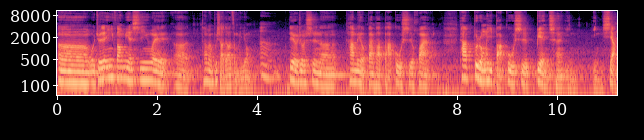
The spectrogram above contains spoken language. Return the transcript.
嗯、呃，我觉得一方面是因为呃，他们不晓得要怎么用。嗯。第二个就是呢，他没有办法把故事换，他不容易把故事变成影影像。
